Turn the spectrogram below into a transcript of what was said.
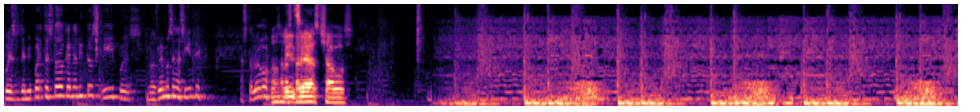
Pues de mi parte es todo, canalitos. Y pues nos vemos en la siguiente. Hasta luego. Vamos a las peleas, chavos. Thank you.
